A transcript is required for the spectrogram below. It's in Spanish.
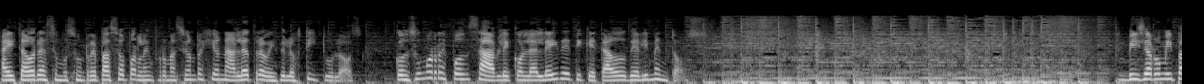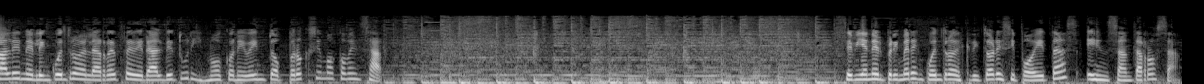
A esta hora hacemos un repaso por la información regional a través de los títulos. Consumo responsable con la ley de etiquetado de alimentos. Villa Rumipal en el encuentro de la Red Federal de Turismo con evento próximo a comenzar. Se viene el primer encuentro de escritores y poetas en Santa Rosa.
